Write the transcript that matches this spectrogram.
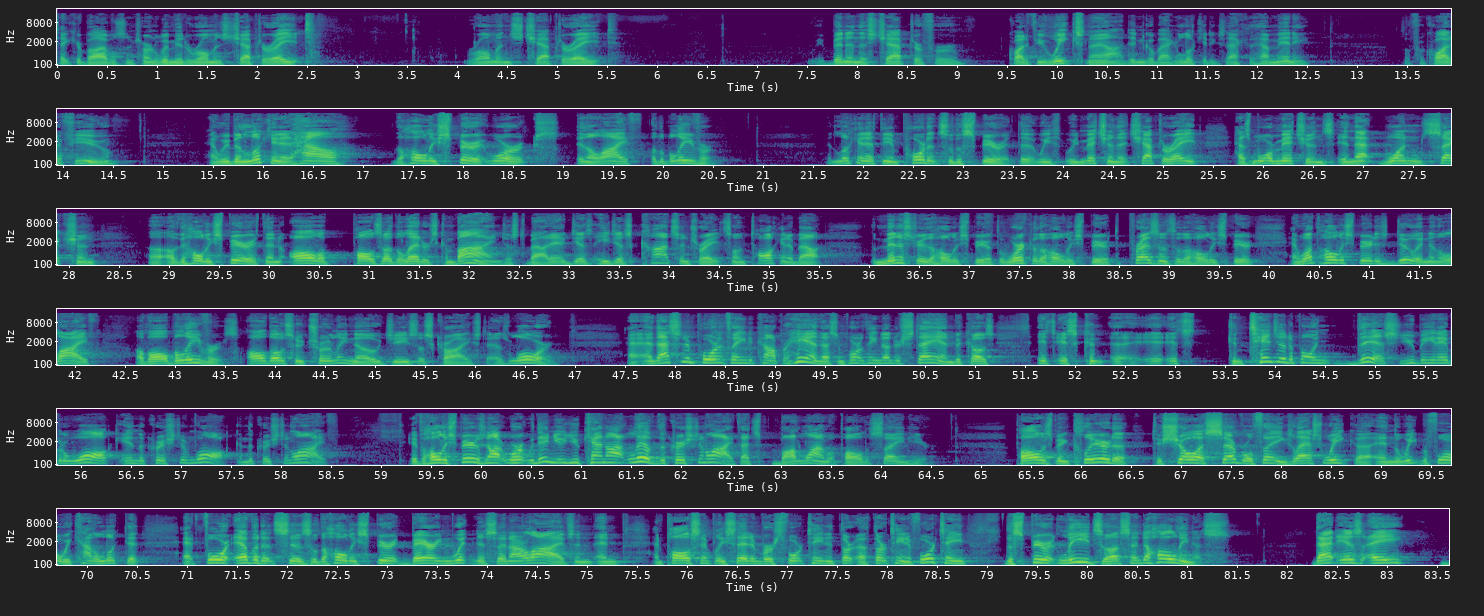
Take your Bibles and turn with me to Romans chapter 8. Romans chapter 8. We've been in this chapter for quite a few weeks now. I didn't go back and look at exactly how many, but for quite a few. And we've been looking at how the Holy Spirit works in the life of the believer. And looking at the importance of the Spirit. That we, we mentioned that chapter 8 has more mentions in that one section uh, of the Holy Spirit than all of Paul's other letters combined, just about. It just, he just concentrates on talking about the ministry of the Holy Spirit, the work of the Holy Spirit, the presence of the Holy Spirit, and what the Holy Spirit is doing in the life of all believers, all those who truly know Jesus Christ as Lord. And that's an important thing to comprehend. That's an important thing to understand because it's, it's, uh, it's contingent upon this, you being able to walk in the Christian walk, in the Christian life. If the Holy Spirit does not work within you, you cannot live the Christian life. That's bottom line what Paul is saying here. Paul has been clear to, to show us several things. Last week uh, and the week before, we kind of looked at, at four evidences of the Holy Spirit bearing witness in our lives. And, and, and Paul simply said in verse 14 and thir- uh, 13 and 14, the Spirit leads us into holiness. That is a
